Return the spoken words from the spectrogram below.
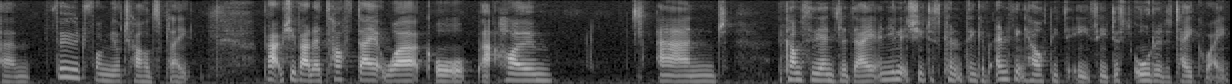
um, food from your child's plate. Perhaps you've had a tough day at work or at home and it comes to the end of the day and you literally just couldn't think of anything healthy to eat, so you just ordered a takeaway.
